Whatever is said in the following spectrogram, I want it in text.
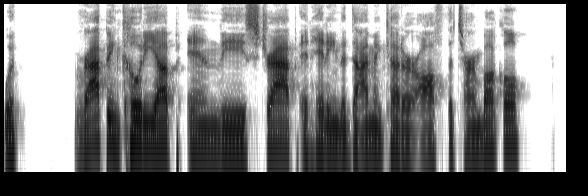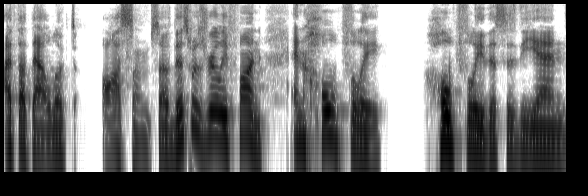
with wrapping Cody up in the strap and hitting the diamond cutter off the turnbuckle. I thought that looked awesome. So this was really fun. And hopefully, hopefully, this is the end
